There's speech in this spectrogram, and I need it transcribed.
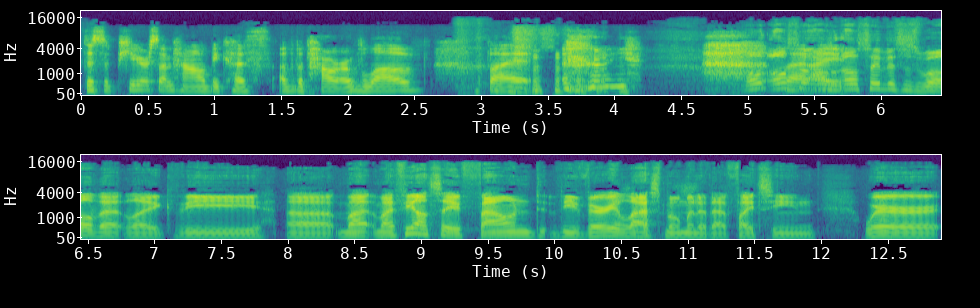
disappear somehow because of the power of love. But also, but I, will I'll say this as well that like the uh, my my fiance found the very last moment of that fight scene where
